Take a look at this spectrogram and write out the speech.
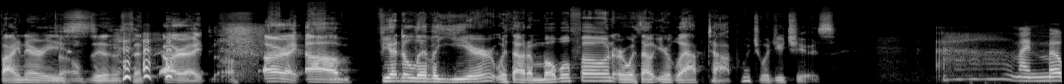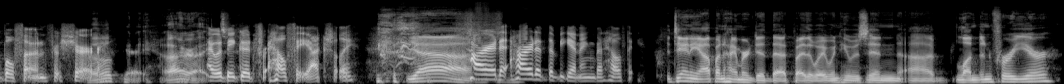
binaries. No. all right, all right. Um, if you had to live a year without a mobile phone or without your laptop, which would you choose? Uh, my mobile phone for sure. Okay. All right. I would be good for healthy, actually. yeah. hard, hard at the beginning, but healthy. Danny Oppenheimer did that, by the way, when he was in uh, London for a year,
